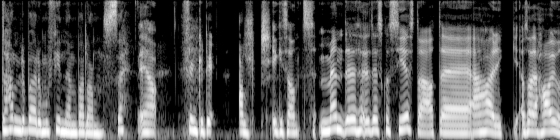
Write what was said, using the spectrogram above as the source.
Det handler bare om å finne en balanse. ja. Funker til alt. Ikke sant. Men det, det skal sies da at eh, jeg har ikke Altså jeg har jo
